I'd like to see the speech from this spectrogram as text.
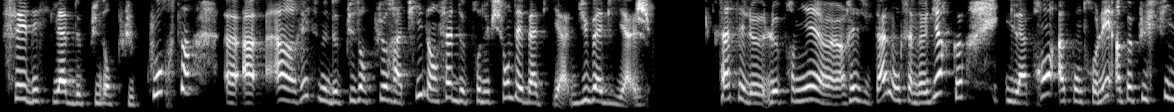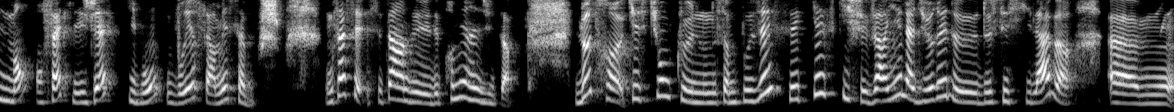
fait des syllabes de plus en plus courtes euh, à, un rythme de plus en plus rapide en fait de production du babillage. Ça, c'est le, premier euh, résultat. Donc, ça veut dire qu'il apprend à contrôler un peu plus finement, en fait, les gestes qui vont ouvrir, fermer sa bouche. Donc, ça, c'est un des, premiers résultats. L'autre question que nous nous sommes posées, c'est qu'est-ce qui fait varier la durée de, ces syllabes euh,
